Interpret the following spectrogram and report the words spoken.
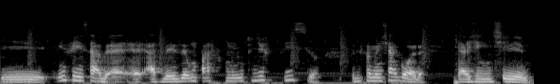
E, enfim, sabe, é, é, às vezes é um passo muito difícil, principalmente agora, que a gente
